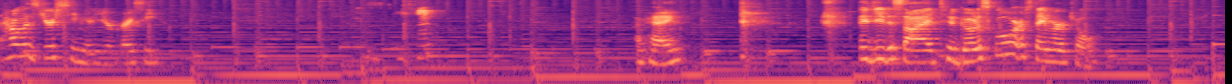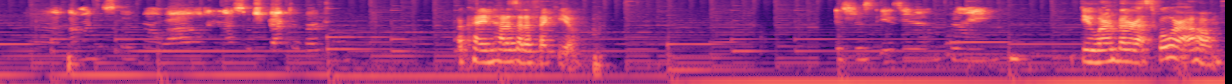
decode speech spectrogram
How was your senior year, Gracie? Okay. Did you decide to go to school or stay virtual? Uh, I went to school for a while and then I switched back to virtual. Okay, and how does that affect you? It's just easier for me Do you learn better at school or at home?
